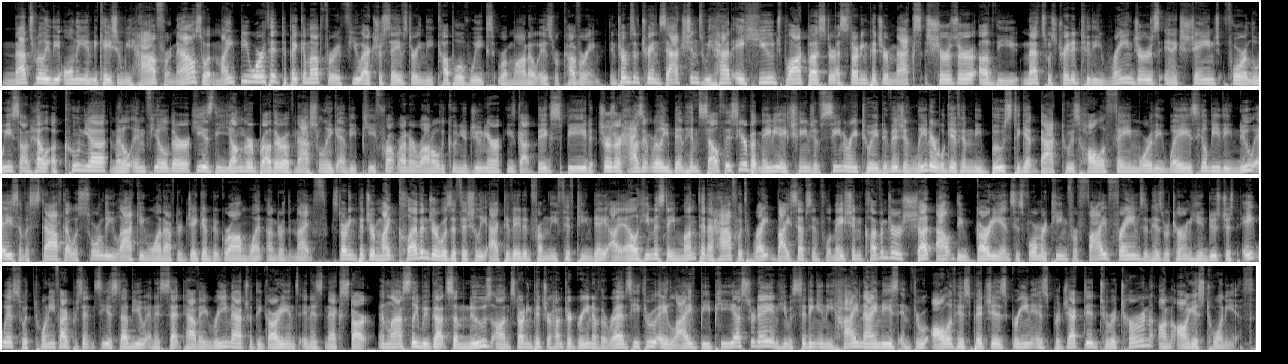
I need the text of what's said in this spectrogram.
And that's really the only indication we have for now. So it might be worth it to pick him up for a few extra saves during the couple of weeks Romano is recovering. In terms of transactions, we had a huge blockbuster as starting pitcher Max Scherzer of the Mets was traded to the Rangers in exchange for Luis Angel Acuna, a middle infielder. He is the younger brother of National National League MVP frontrunner Ronald Acuna Jr. He's got big speed. Scherzer hasn't really been himself this year, but maybe a change of scenery to a division leader will give him the boost to get back to his Hall of Fame worthy ways. He'll be the new ace of a staff that was sorely lacking one after Jacob DeGrom went under the knife. Starting pitcher Mike Clevinger was officially activated from the 15 day IL. He missed a month and a half with right biceps inflammation. Clevinger shut out the Guardians, his former team, for five frames in his return. He induced just eight whiffs with 25% CSW and is set to have a rematch with the Guardians in his next start. And lastly, we've got some news on starting pitcher Hunter Greene of the Reds. He threw a live BP yesterday and he was sitting in the high 90s and threw all of his pitches. Greene is projected to return on August 20th.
